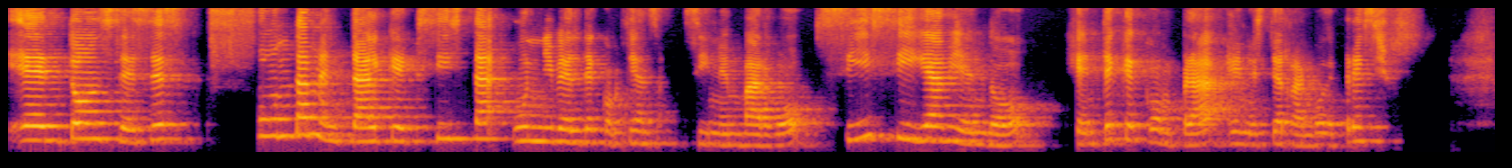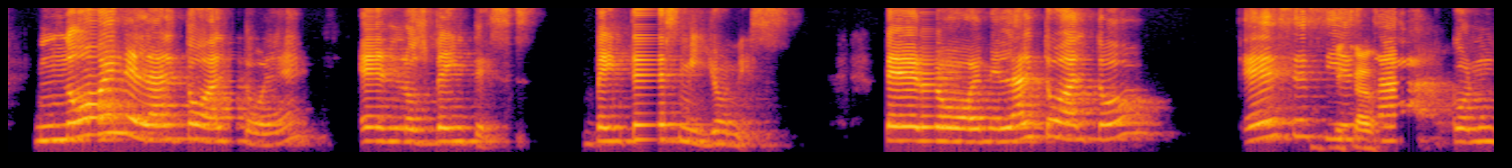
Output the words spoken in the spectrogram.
Entonces, es fundamental que exista un nivel de confianza. Sin embargo, sí sigue habiendo gente que compra en este rango de precios. No en el alto, alto, ¿eh? en los 20, 20 millones. Pero en el alto, alto, ese sí está con un,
